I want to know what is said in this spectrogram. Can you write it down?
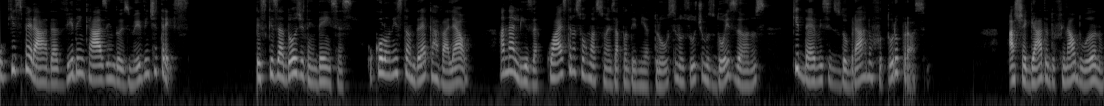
O que esperar da vida em casa em 2023? Pesquisador de tendências, o colunista André Carvalhal analisa quais transformações a pandemia trouxe nos últimos dois anos que devem se desdobrar no futuro próximo. A chegada do final do ano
